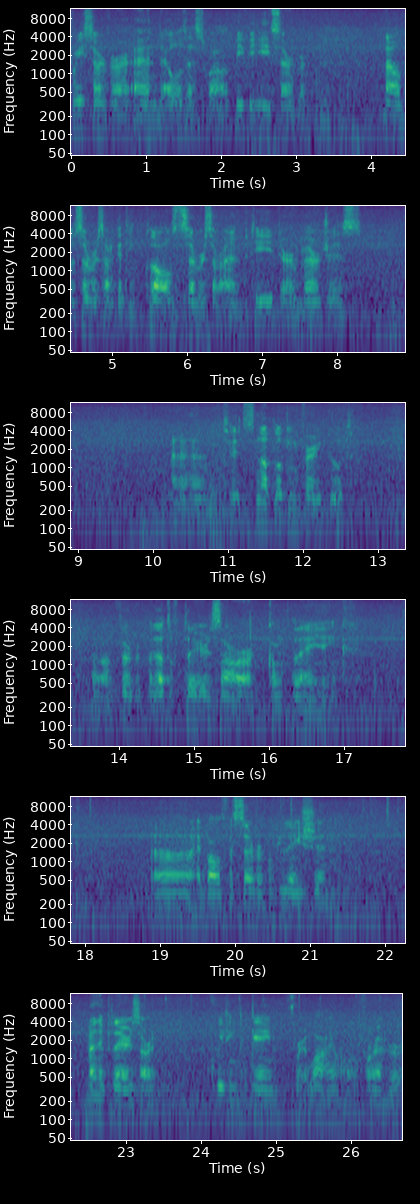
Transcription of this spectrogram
3 server and there was as well PvE server. Now the servers are getting closed, servers are empty, there are merges and it's not looking very good. Uh, a lot of players are complaining uh, about the server population. Many players are quitting the game for a while or forever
